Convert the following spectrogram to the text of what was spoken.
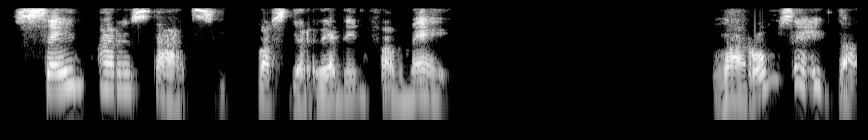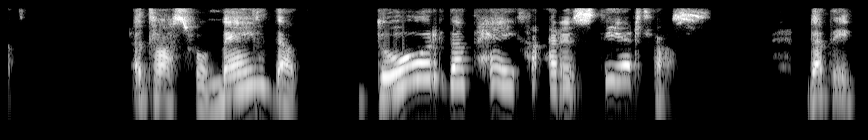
Zijn arrestatie was de redding van mij. Waarom zeg ik dat? Het was voor mij dat doordat hij gearresteerd was, dat ik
